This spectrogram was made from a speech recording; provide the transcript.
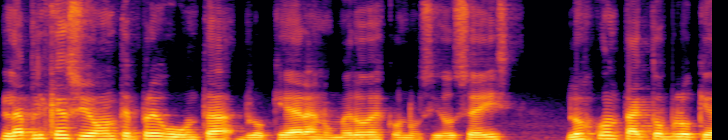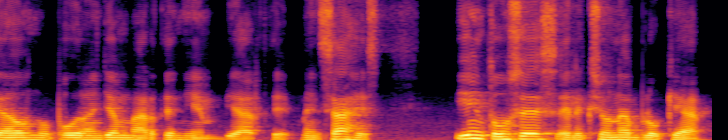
La aplicación te pregunta bloquear a número desconocido 6 los contactos bloqueados no podrán llamarte ni enviarte mensajes. Y entonces selecciona bloquear.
